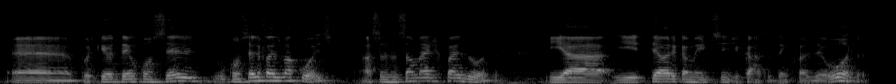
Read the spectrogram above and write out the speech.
é, porque eu tenho o conselho, o conselho faz uma coisa, a associação médica faz outra. E, a, e teoricamente o sindicato tem que fazer outra,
